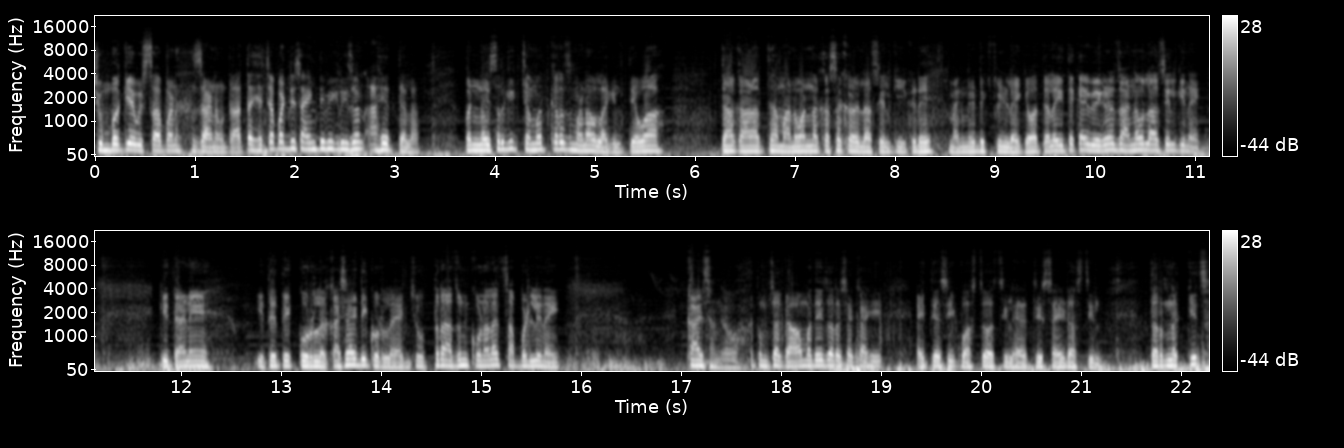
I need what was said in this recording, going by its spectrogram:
चुंबकीय विस्थापन जाणवतं. आता ह्याच्यापाठी सायंटिफिक रिझन आहेत त्याला. पण नैसर्गिक चमत्कारच म्हणावं लागेल. तेव्हा त्या काळात त्या मानवांना कसं कळलं असेल की इकडे मॅग्नेटिक फील्ड आहे किंवा त्याला इथे काही वेगळं जाणवलं असेल की नाही की त्याने इथे ते कोरलं. कशासाठी कोरलं? यांची उत्तरं अजून कोणालाच सापडली नाही. काय सांगावं? तुमच्या गावामध्ये जर अशा काही ऐतिहासिक वास्तू असतील हॅरिटेज साईट असतील तर नक्कीच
